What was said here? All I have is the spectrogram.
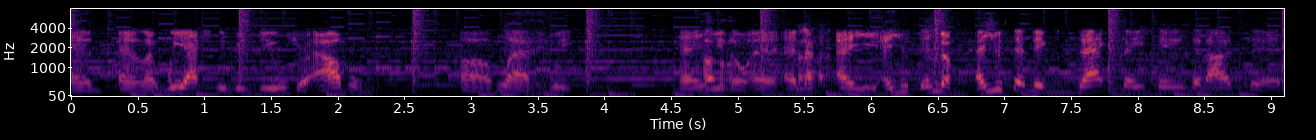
and and like we actually reviewed your album last week and you know, and and, and, you, and you said no, and you said the exact same thing that I said.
